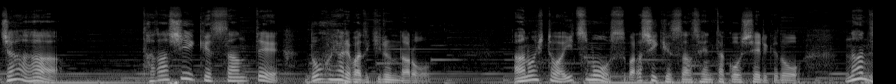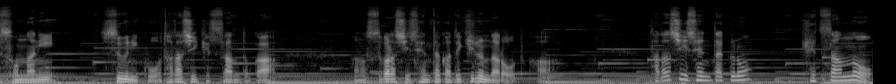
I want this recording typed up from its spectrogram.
じゃあ正しい決断ってどうやればできるんだろうあの人はいつも素晴らしい決断選択をしているけどなんでそんなにすぐにこう正しい決断とかあの素晴らしい選択ができるんだろうとか正しい選択の決断の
